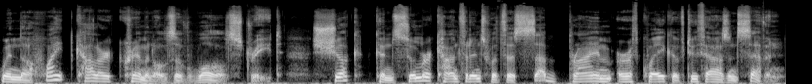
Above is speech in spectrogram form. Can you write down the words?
When the white collar criminals of Wall Street shook consumer confidence with the subprime earthquake of 2007,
